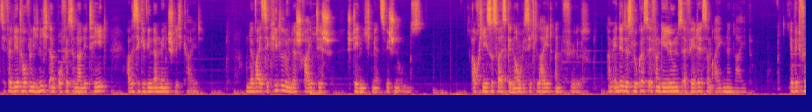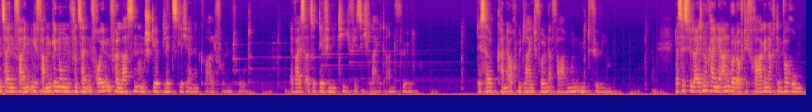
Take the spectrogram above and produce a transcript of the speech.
Sie verliert hoffentlich nicht an Professionalität, aber sie gewinnt an Menschlichkeit. Und der weiße Kittel und der Schreibtisch stehen nicht mehr zwischen uns. Auch Jesus weiß genau, wie sich Leid anfühlt. Am Ende des Lukas-Evangeliums erfährt er es am eigenen Leib. Er wird von seinen Feinden gefangen genommen, von seinen Freunden verlassen und stirbt letztlich einen qualvollen Tod. Er weiß also definitiv, wie sich Leid anfühlt. Deshalb kann er auch mit leidvollen Erfahrungen mitfühlen. Das ist vielleicht noch keine Antwort auf die Frage nach dem Warum.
